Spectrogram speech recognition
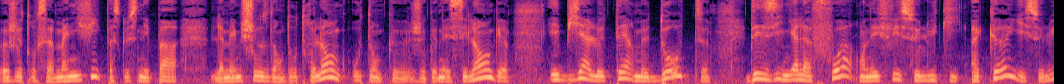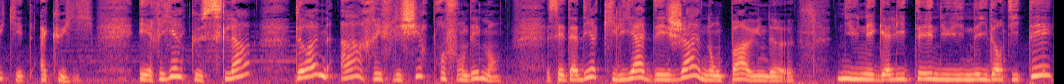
euh, je trouve ça magnifique parce que ce n'est pas la même chose dans d'autres langues, autant que je connais ces langues, eh bien le terme d'hôte désigne à la fois en effet celui qui accueille et celui qui est accueilli. Et rien que cela donne à réfléchir profondément. C'est-à-dire qu'il y a déjà non pas une ni une égalité ni une identité,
